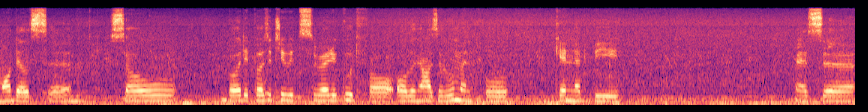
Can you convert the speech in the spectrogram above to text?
models. Uh, Mm-hmm. So body positive it's very good for all another women who cannot be as uh,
